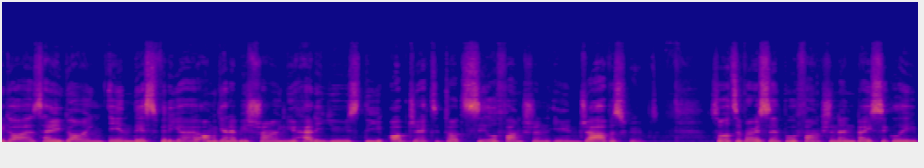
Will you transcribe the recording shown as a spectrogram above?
guys, how you going? In this video, I'm going to be showing you how to use the object.seal function in JavaScript. So it's a very simple function and basically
